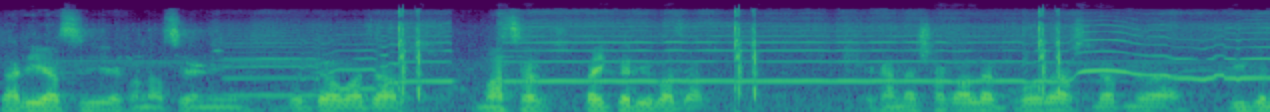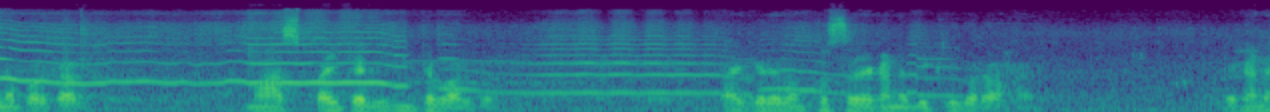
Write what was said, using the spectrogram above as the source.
দাঁড়িয়ে আছি। এখন আছি আমি বাজার মাছের পাইকারি বাজার। এখানে সকালে ভোর আসলে আপনারা বিভিন্ন প্রকার মাছ পাইকারি নিতে পারবেন। পাইকারি এবং খুচরা এখানে বিক্রি করা হয়। এখানে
